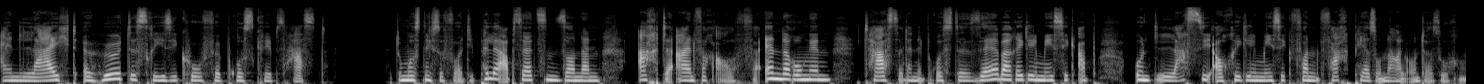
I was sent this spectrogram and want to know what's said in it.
ein leicht erhöhtes Risiko für Brustkrebs hast. Du musst nicht sofort die Pille absetzen, sondern achte einfach auf Veränderungen, taste deine Brüste selber regelmäßig ab und lass sie auch regelmäßig von Fachpersonal untersuchen.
